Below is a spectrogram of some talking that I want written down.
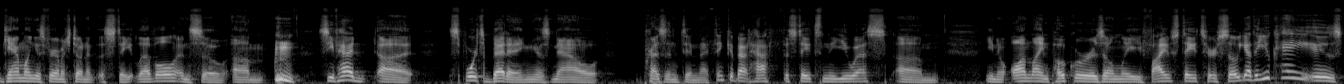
gambling is very much done at the state level, and so um, so you've had uh, sports betting is now present in I think about half the states in the U.S. Um, you know, online poker is only five states or so. Yeah, the UK is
